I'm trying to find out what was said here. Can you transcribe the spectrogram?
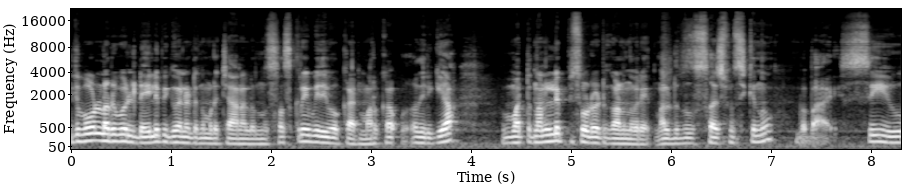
ഇതുപോലുള്ള അറിവുകൾ ഡെയിലി പിക്കുവാനായിട്ട് നമ്മുടെ ചാനൽ ഒന്ന് സബ്സ്ക്രൈബ് ചെയ്ത് വെക്കാൻ മറക്കാതിരിക്കുക. മറ്റ് നല്ല എപ്പിസോഡായിട്ട് കാണുന്നവരെ നല്ലൊരു ദിവസം ആശംസിക്കുന്നു. ബൈ സി യു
